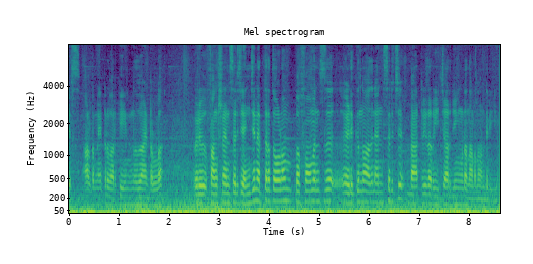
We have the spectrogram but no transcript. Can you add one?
യെസ് ആൾട്ടർനേറ്റർ വർക്ക് ചെയ്യുന്നതുമായിട്ടുള്ള ഒരു ഫംഗ്ഷൻ അനുസരിച്ച് എഞ്ചിൻ എത്രത്തോളം പെർഫോമൻസ് എടുക്കുന്നോ അതിനനുസരിച്ച് ബാറ്ററിയുടെ റീചാർജിങ് കൂടെ നടന്നുകൊണ്ടിരിക്കും.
